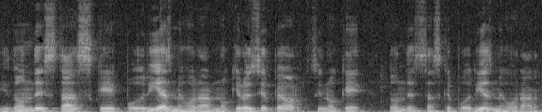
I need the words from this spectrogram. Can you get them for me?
y dónde estás que podrías mejorar, no quiero decir peor, sino que dónde estás que podrías mejorar.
